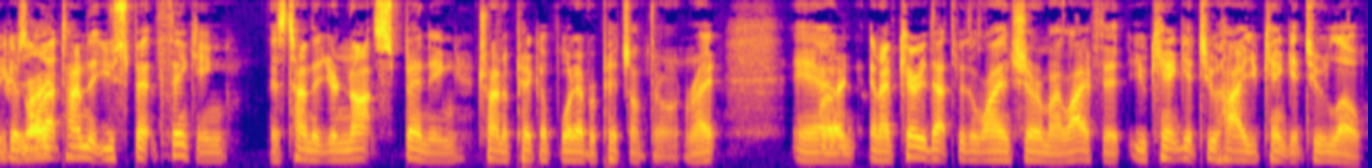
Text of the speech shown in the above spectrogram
because right. all that time that you spent thinking is time that you're not spending trying to pick up whatever pitch I'm throwing, right? And right. and I've carried that through the lion's share of my life that you can't get too high, you can't get too low.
